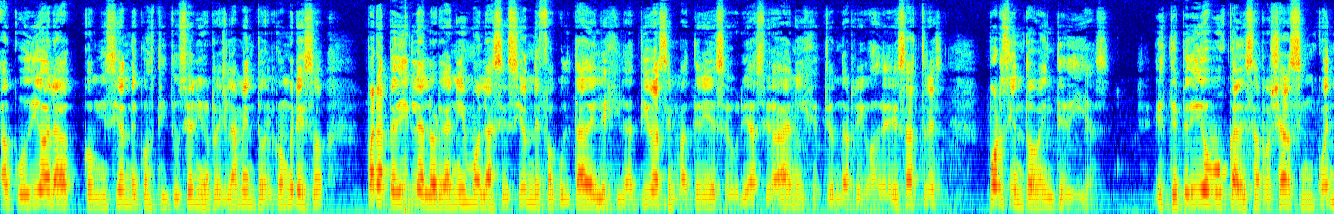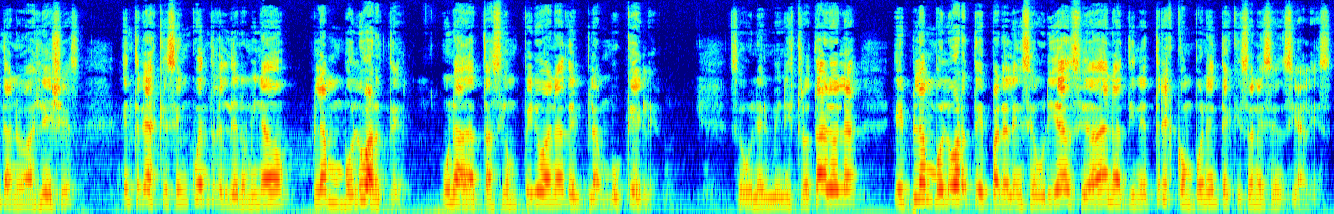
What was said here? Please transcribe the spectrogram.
acudió a la Comisión de Constitución y Reglamento del Congreso para pedirle al organismo la cesión de facultades legislativas en materia de seguridad ciudadana y gestión de riesgos de desastres por 120 días. Este pedido busca desarrollar 50 nuevas leyes, entre las que se encuentra el denominado Plan Boluarte, una adaptación peruana del Plan Bukele. Según el ministro Tarola, el plan Boluarte para la inseguridad ciudadana tiene tres componentes que son esenciales.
